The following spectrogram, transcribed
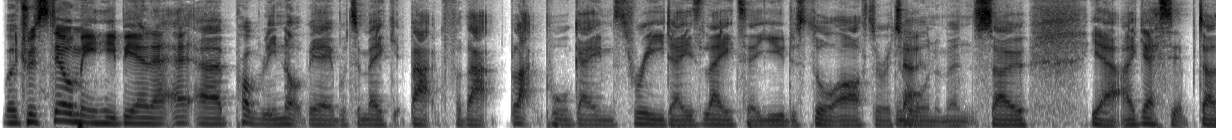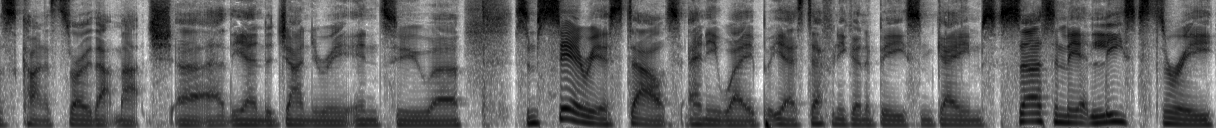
which would still mean he'd be in a, uh, probably not be able to make it back for that Blackpool game three days later. You'd have thought after a no. tournament. So, yeah, I guess it does kind of throw that match uh, at the end of January into uh, some serious doubts anyway. But yeah, it's definitely going to be some games. Certainly at least three,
